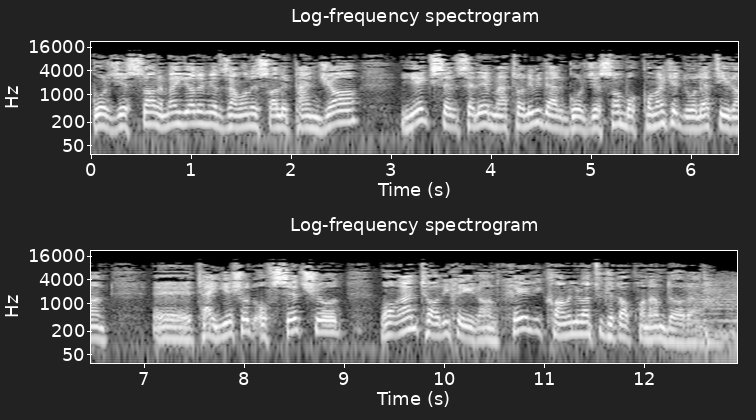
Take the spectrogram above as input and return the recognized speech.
گرجستان من یادم میاد زمان سال پنجاه یک سلسله مطالبی در گرجستان با کمک دولت ایران تهیه شد افسد شد. واقعا تاریخ ایران خیلی کامل. من تو کتابخانم دارم.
